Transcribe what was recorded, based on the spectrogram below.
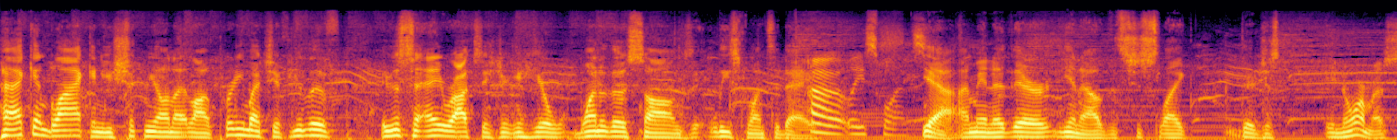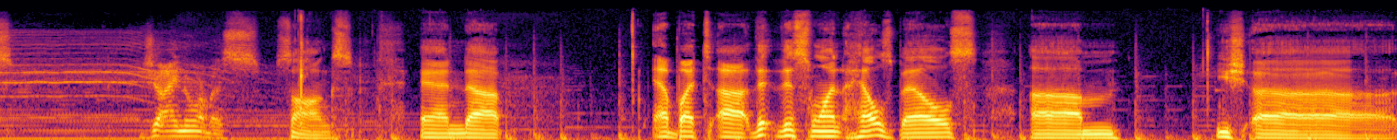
Back in Black and You Shook Me All Night Long. Pretty much, if you live, if you listen to any rock station, you're going to hear one of those songs at least once a day. oh, at least once. Yeah, I mean, they're you know, it's just like they're just enormous, ginormous songs, and uh, uh, but uh, th- this one, Hell's Bells, um, you sh- uh,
